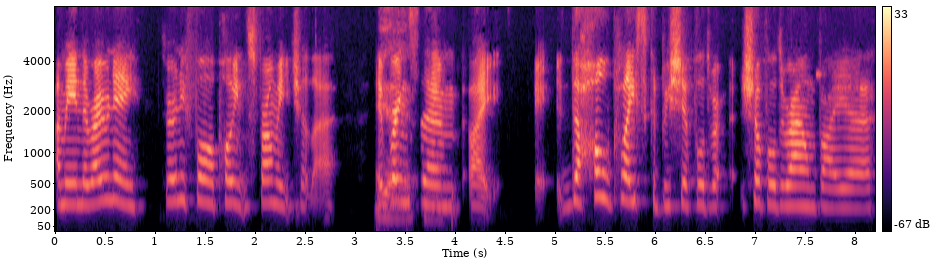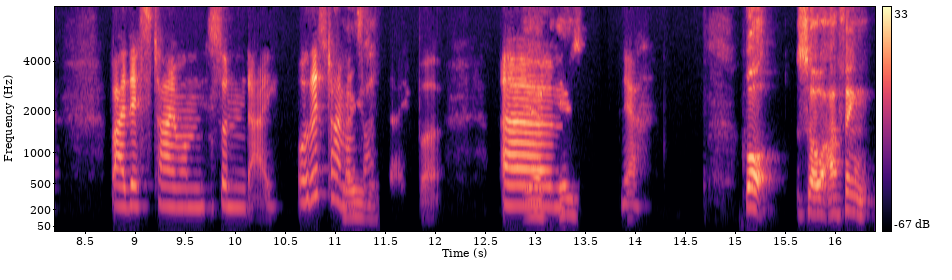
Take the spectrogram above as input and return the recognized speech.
I mean, they're only they're only four points from each other. It yeah. brings them like the whole place could be shuffled shuffled around by uh by this time on Sunday or this time Crazy. on Saturday. But um, yeah, yeah. But so I think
